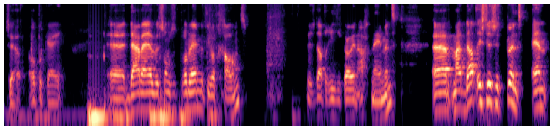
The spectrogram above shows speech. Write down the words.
Zo, hoppakee. daarbij hebben we soms het probleem dat hij wat galmt. Dus dat risico in acht nemend. maar dat is dus het punt. En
